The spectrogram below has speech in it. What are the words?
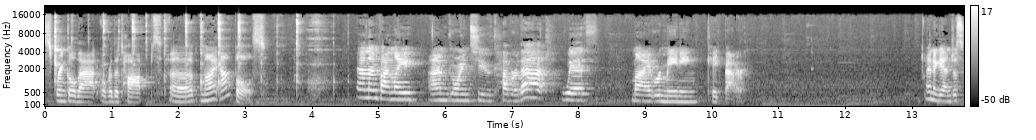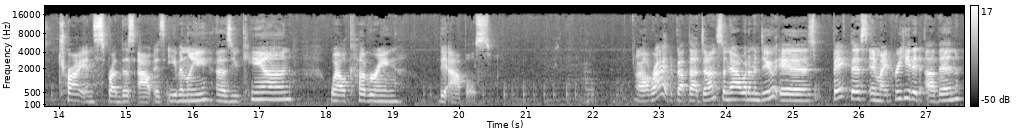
sprinkle that over the tops of my apples. And then finally, I'm going to cover that with my remaining cake batter. And again, just try and spread this out as evenly as you can while covering the apples. All right, I've got that done. So now what I'm gonna do is bake this in my preheated oven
